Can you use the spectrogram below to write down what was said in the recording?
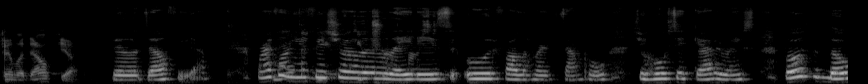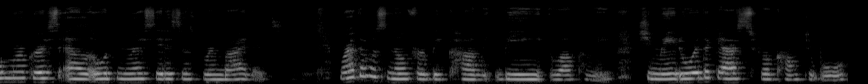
Philadelphia. Philadelphia. Martha, Martha knew future little ladies would follow her example. She hosted gatherings. Both low workers and ordinary citizens were invited. Martha was known for becoming, being welcoming. She made all the guests feel comfortable.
